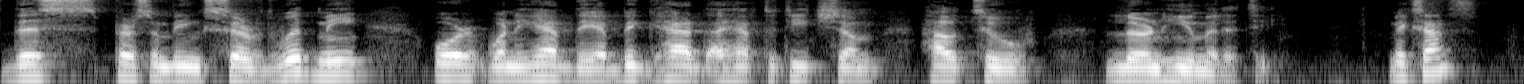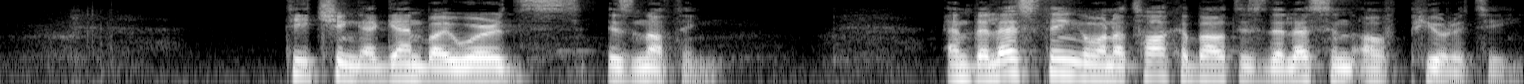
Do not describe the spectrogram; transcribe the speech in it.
this person being served with me, or when they have the big head, I have to teach them how to learn humility. Make sense? Teaching again by words is nothing. And the last thing I want to talk about is the lesson of purity.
